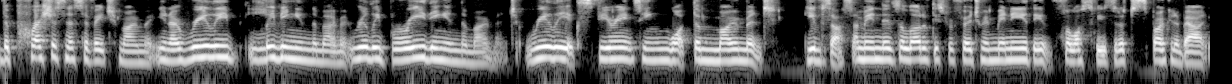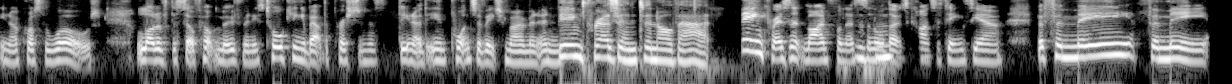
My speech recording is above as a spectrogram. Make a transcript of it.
the preciousness of each moment, you know, really living in the moment, really breathing in the moment, really experiencing what the moment gives us. I mean, there's a lot of this referred to in many of the philosophies that are spoken about, you know, across the world. A lot of the self-help movement is talking about the preciousness, you know, the importance of each moment and being present and all that. Being present, mindfulness mm-hmm. and all mm-hmm. those kinds of things, yeah. But for me, for me,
